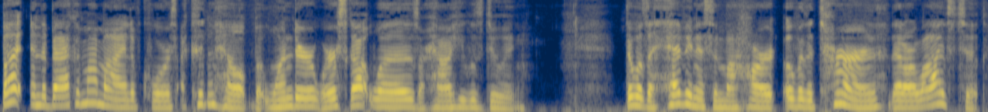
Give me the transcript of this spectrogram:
But in the back of my mind, of course, I couldn't help but wonder where Scott was or how he was doing. There was a heaviness in my heart over the turn that our lives took.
